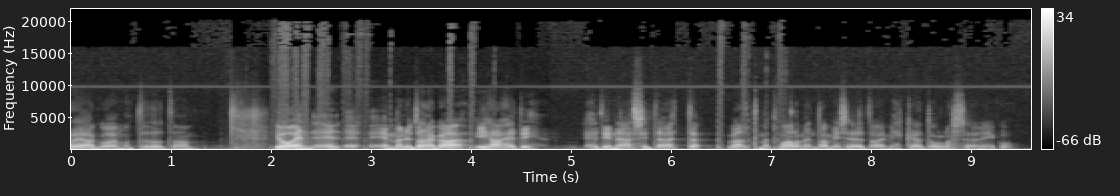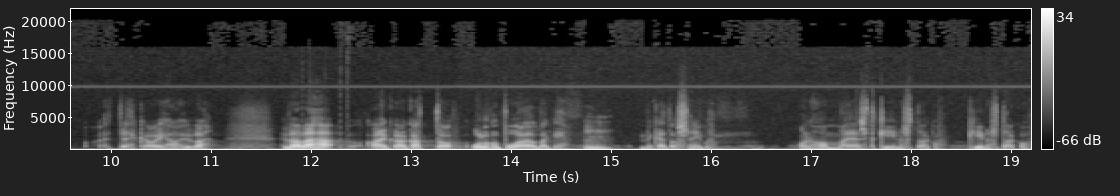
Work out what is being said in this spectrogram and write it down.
reagoi, mutta tota, joo, en, en, en, mä nyt ainakaan ihan heti, heti näe sitä, että välttämättä valmentamiseen tai mihinkään tuollaiseen, niin kuin, että ehkä on ihan hyvä, hyvä vähän aikaa katsoa ulkopuoleltakin, mm. mikä tuossa niin on homma ja sitten kiinnostaako, kiinnostaako.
